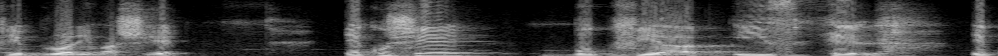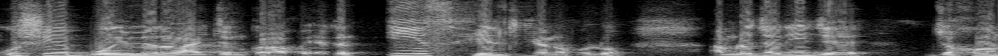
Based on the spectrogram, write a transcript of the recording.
ফেব্রুয়ারি মাসে একুশে বুক ফেয়ার ইজ হেল্ড। একুশে বইমেলার আয়োজন করা হয়। এখন ইজ হেল্ড কেন হলো? আমরা জানি যে যখন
